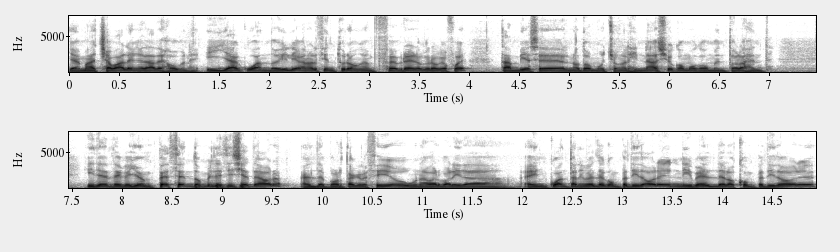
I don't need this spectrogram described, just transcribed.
Y además chavales en edades jóvenes. Y ya cuando Ilia ganó el cinturón en febrero, creo que fue, también se notó mucho en el gimnasio como que aumentó la gente. Y desde que yo empecé en 2017 ahora, el deporte ha crecido una barbaridad en cuanto a nivel de competidores, nivel de los competidores.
